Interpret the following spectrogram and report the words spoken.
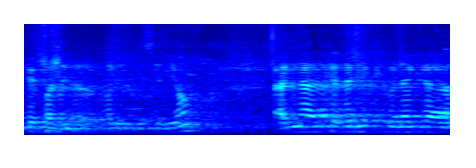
développée par les, par les enseignants. عندنا كذلك هناك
